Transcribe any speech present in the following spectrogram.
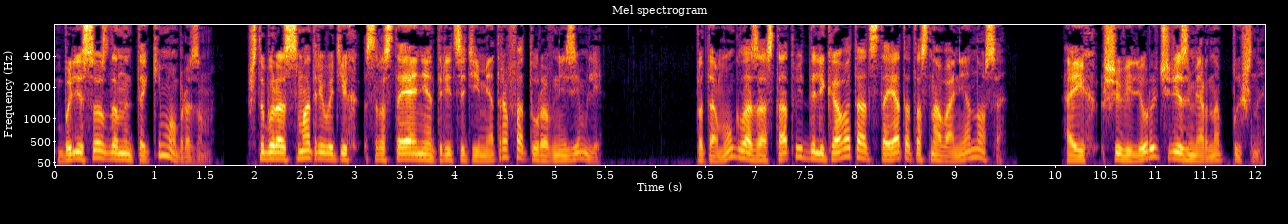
были созданы таким образом, чтобы рассматривать их с расстояния 30 метров от уровня земли. Потому глаза статуй далековато отстоят от основания носа, а их шевелюры чрезмерно пышны.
